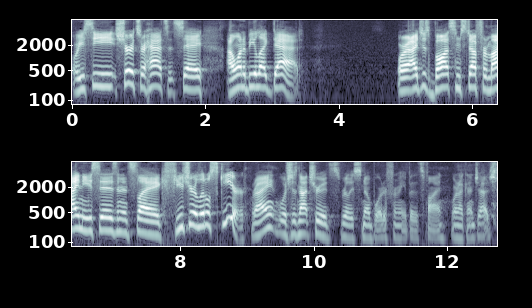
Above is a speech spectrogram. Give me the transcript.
Or you see shirts or hats that say, I want to be like dad. Or I just bought some stuff for my nieces and it's like future little skier, right? Which is not true. It's really snowboarder for me, but it's fine. We're not going to judge.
